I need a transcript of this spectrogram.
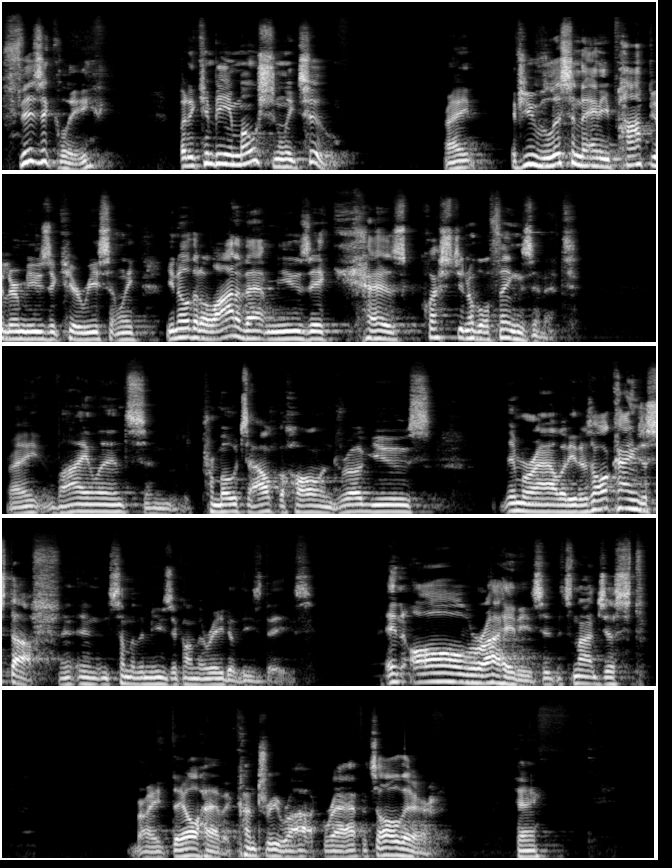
physically, but it can be emotionally too, right? If you've listened to any popular music here recently, you know that a lot of that music has questionable things in it, right? Violence and promotes alcohol and drug use, immorality. There's all kinds of stuff in, in some of the music on the radio these days, in all varieties. It's not just, right? They all have it country, rock, rap, it's all there, okay?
